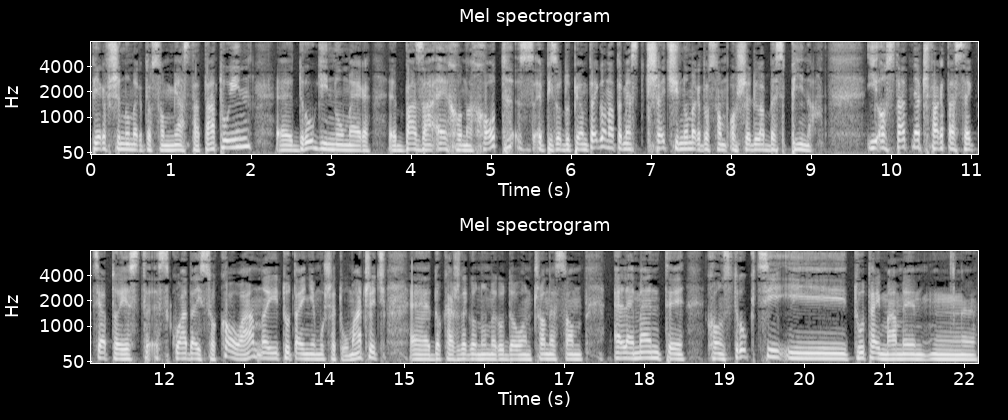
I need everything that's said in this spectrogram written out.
Pierwszy numer to są miasta Tatooine, e, drugi numer e, baza Echo na Hot z epizodu piątego, natomiast trzeci numer to są osiedla Bespina. I ostatnia, czwarta sekcja to jest Składaj Sokoła, no i tutaj nie muszę tłumaczyć, do każdego numeru dołączone są elementy konstrukcji i tutaj mamy mamy mm,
